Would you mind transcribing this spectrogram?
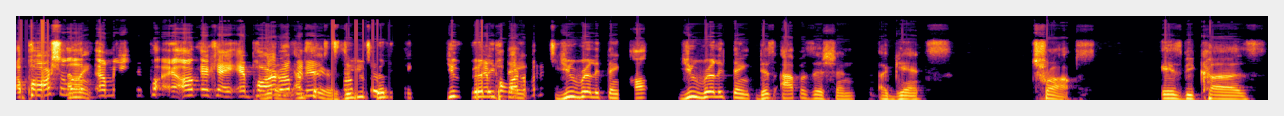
A partial, I mean- I mean, okay, and part Really, of I'm it is. Do you really think you really think of it is you really think all, you really think this opposition against Trump is because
